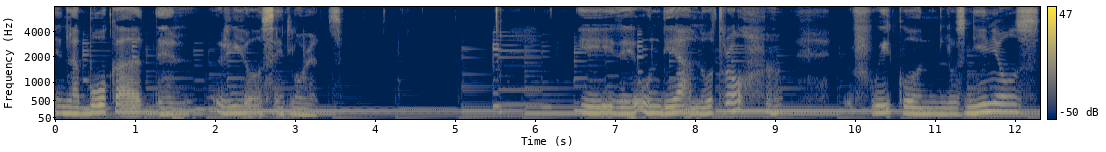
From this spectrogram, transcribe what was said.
en la boca del río St. Lawrence. Y de un día al otro fui con los niños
